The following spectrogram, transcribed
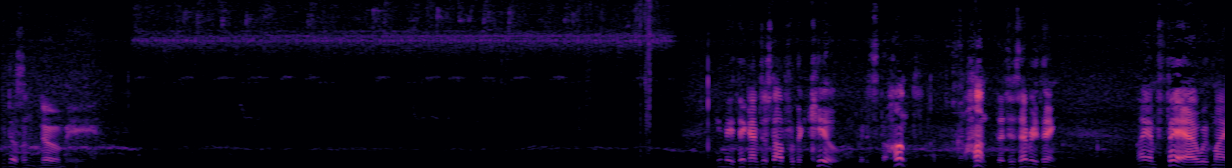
He doesn't know me. He may think I'm just out for the kill, but it's the hunt. The hunt that is everything. I am fair with my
